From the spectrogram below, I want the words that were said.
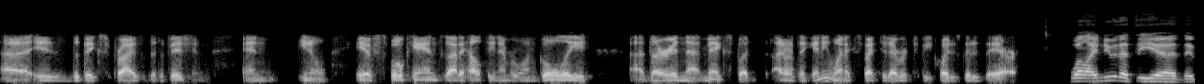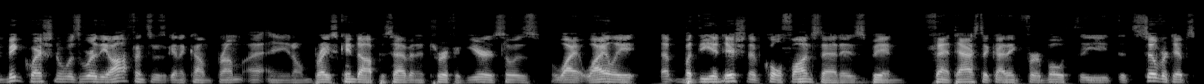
uh, is the big surprise of the division. And you know, if Spokane's got a healthy number one goalie, uh, they're in that mix. But I don't think anyone expected Everett to be quite as good as they are. Well, I knew that the uh, the big question was where the offense was going to come from. Uh, and, you know, Bryce Kindop is having a terrific year, so is Wyatt Wylie. Uh, but the addition of Cole Fonstad has been fantastic, I think, for both the, the Silvertips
